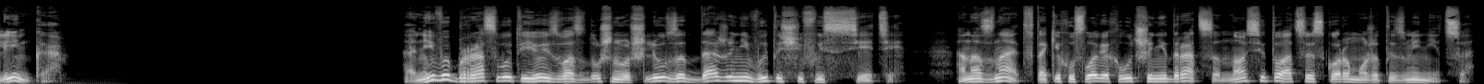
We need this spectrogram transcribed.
Линька. Они выбрасывают ее из воздушного шлюза, даже не вытащив из сети. Она знает, в таких условиях лучше не драться, но ситуация скоро может измениться.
